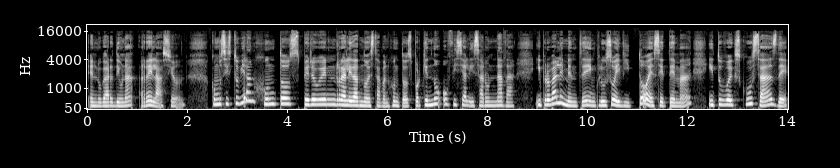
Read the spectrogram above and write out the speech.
en lugar de una relación, como si estuvieran juntos, pero en realidad no estaban juntos porque no oficializaron nada y probablemente incluso evitó ese tema y tuvo excusas de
